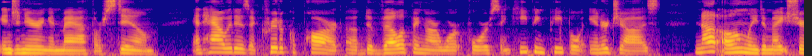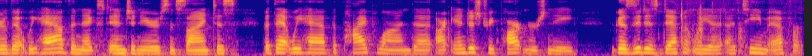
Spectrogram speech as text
engineering, and math, or STEM, and how it is a critical part of developing our workforce and keeping people energized, not only to make sure that we have the next engineers and scientists, but that we have the pipeline that our industry partners need because it is definitely a, a team effort.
